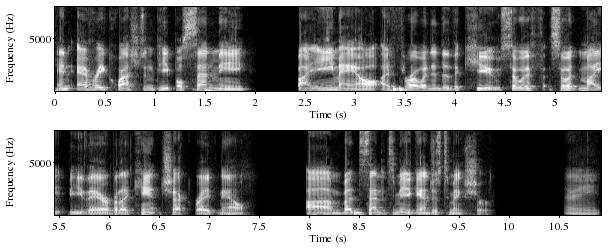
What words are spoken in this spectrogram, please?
and every question people send me by email, I throw it into the queue. So if so, it might be there, but I can't check right now. Um, but send it to me again just to make sure. All right.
